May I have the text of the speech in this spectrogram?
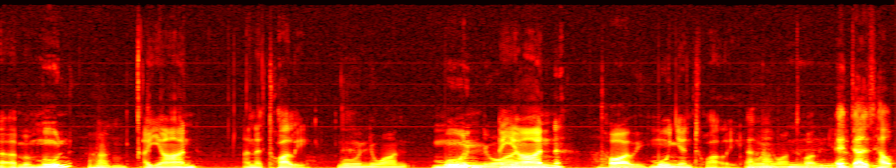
of a moon, Uh-huh. Mhm. a yan, and a twali. Munyan Moon Munywan Ayan Twali. Munyan Twali. Uh-huh. Mm. Twali. It does help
